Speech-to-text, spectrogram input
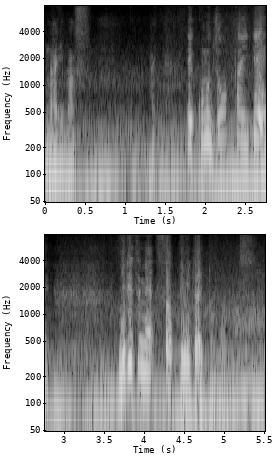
なります。はい、で、この状態で2列目座ってみたいと思います。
